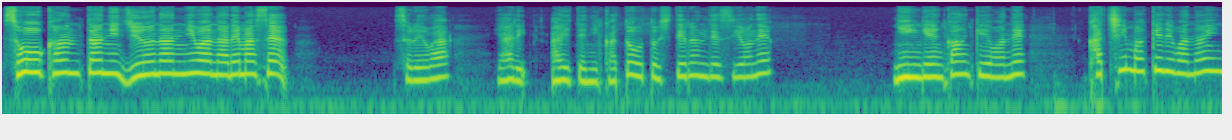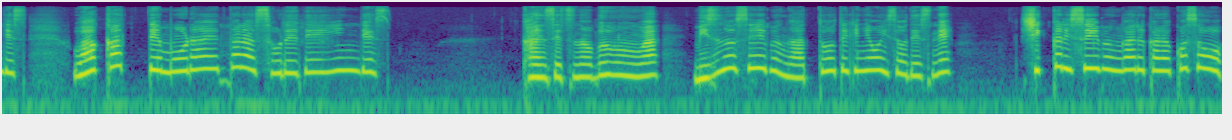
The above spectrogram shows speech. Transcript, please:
そう簡単に柔軟にはなれません。それはやはり相手に勝とうとしてるんですよね。人間関係はね、勝ち負けではないんです。分かってもらえたらそれでいいんです。関節の部分は水の成分が圧倒的に多いそうですね。しっかり水分があるからこそ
